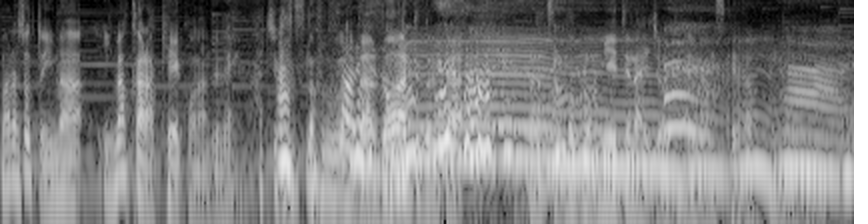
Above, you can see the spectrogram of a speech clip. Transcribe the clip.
まだちょっと今今から稽古なんでね8あ月の部分はどうなってくるか、まだちょっと僕も見えてない状態なんですけど。はい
